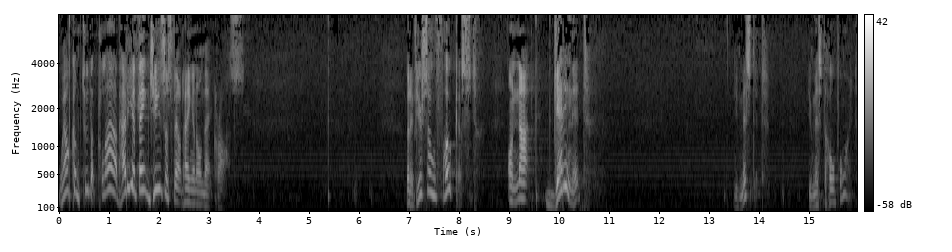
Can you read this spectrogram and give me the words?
welcome to the club. How do you think Jesus felt hanging on that cross? But if you're so focused on not getting it, you've missed it. You've missed the whole point.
